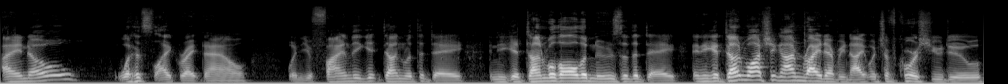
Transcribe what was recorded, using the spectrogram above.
I know what it's like right now when you finally get done with the day and you get done with all the news of the day and you get done watching I'm Right every night, which of course you do,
